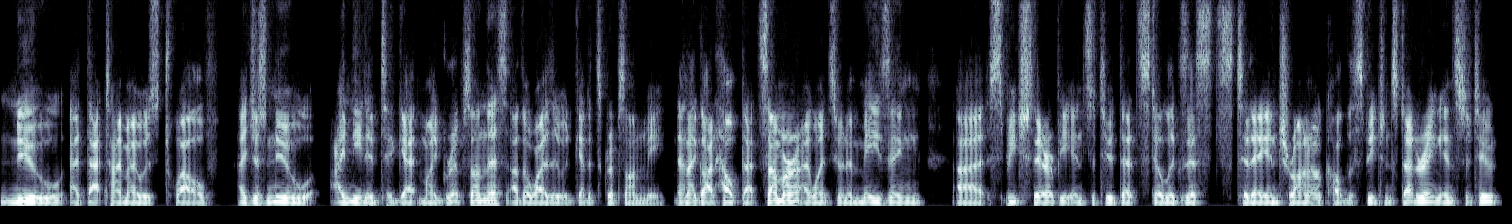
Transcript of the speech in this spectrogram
knew at that time I was 12. I just knew I needed to get my grips on this. Otherwise, it would get its grips on me. And I got help that summer. I went to an amazing uh, speech therapy institute that still exists today in Toronto called the Speech and Stuttering Institute,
